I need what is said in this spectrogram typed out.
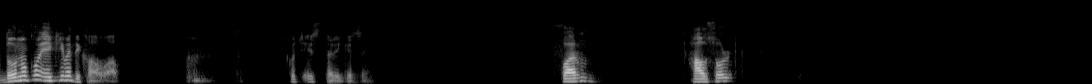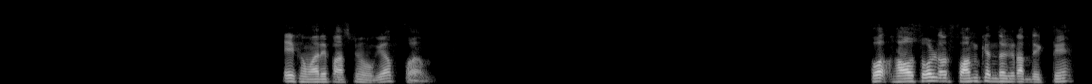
दोनों को एक ही में दिखाओ आप। कुछ इस तरीके से। फर्म हाउस होल्ड एक हमारे पास में हो गया फर्म। हाउस होल्ड और फर्म के अंदर अगर आप देखते हैं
